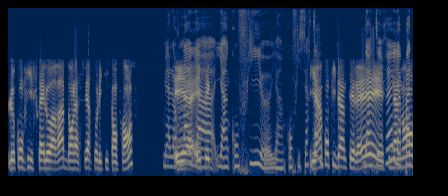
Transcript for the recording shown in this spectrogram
le conflit israélo-arabe dans la sphère politique en France. Mais alors là, euh, il y, a un conflit, euh, il y a un conflit certain. Il y a un conflit d'intérêt. Il n'y a pas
